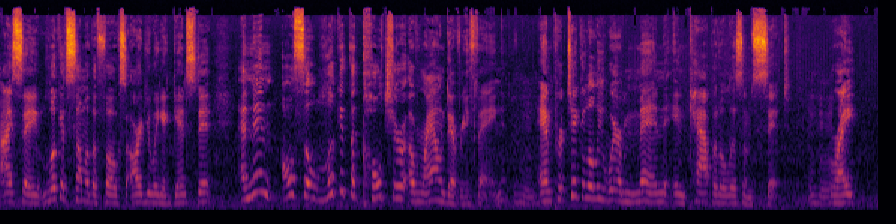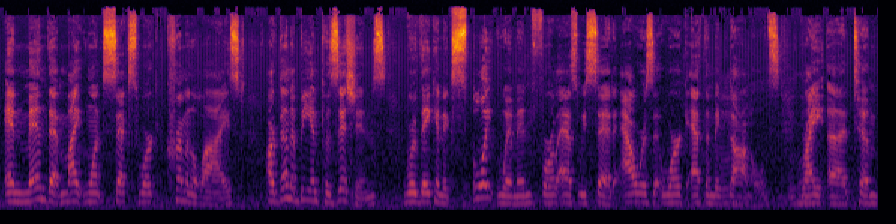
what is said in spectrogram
I say, look at some of the folks arguing against it. And then also look at the culture around everything, mm-hmm. and particularly where men in capitalism sit, mm-hmm. right? And men that might want sex work criminalized are going to be in positions where they can exploit women for, as we said, hours at work at the mm-hmm. McDonald's, mm-hmm. right? Uh, to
